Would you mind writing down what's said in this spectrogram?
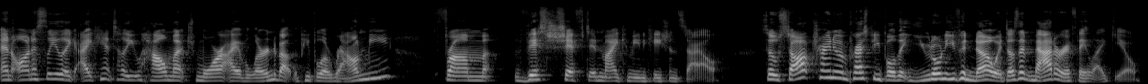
And honestly, like I can't tell you how much more I've learned about the people around me from this shift in my communication style. So stop trying to impress people that you don't even know. It doesn't matter if they like you.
